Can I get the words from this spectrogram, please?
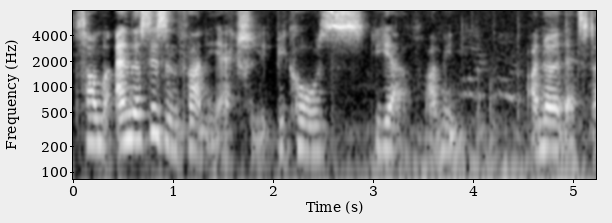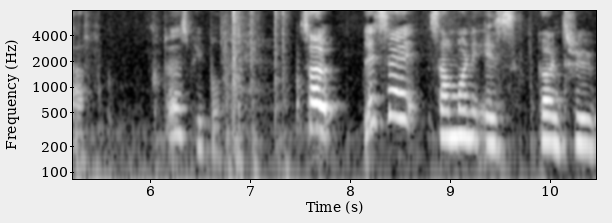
some, and this isn't funny actually, because yeah, I mean, I know that stuff those people. So let's say someone is going through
